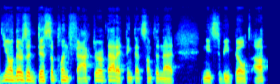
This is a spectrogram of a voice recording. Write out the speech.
you know, there's a discipline factor of that. I think that's something that needs to be built up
